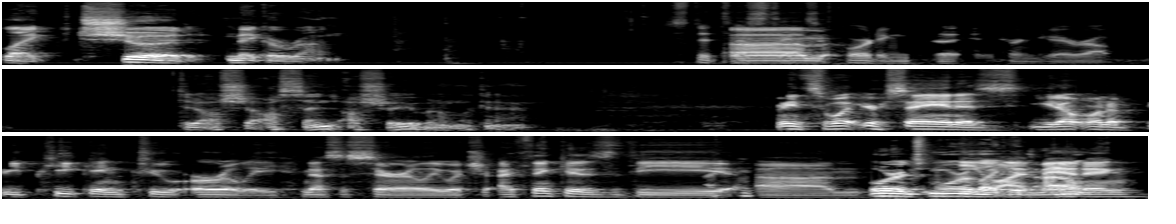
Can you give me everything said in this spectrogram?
like should make a run statistics um, according to intern J Rob. Dude, I'll show. I'll send. I'll show you what I'm looking at. I mean, so what you're saying is you don't want to be peaking too early necessarily, which I think is the think, um, or it's more Eli like Manning.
